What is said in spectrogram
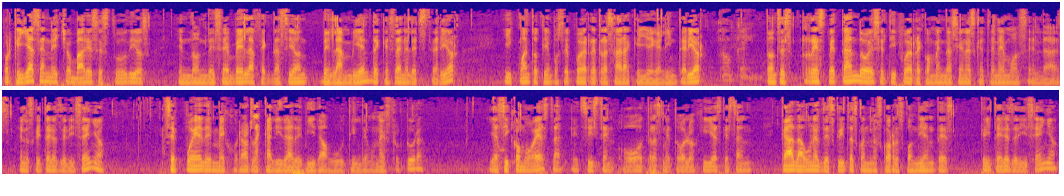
Porque ya se han hecho varios estudios en donde se ve la afectación del ambiente que está en el exterior y cuánto tiempo se puede retrasar a que llegue al interior. Entonces, respetando ese tipo de recomendaciones que tenemos en, las, en los criterios de diseño, se puede mejorar la calidad de vida útil de una estructura. Y así como esta, existen otras metodologías que están cada una descritas con los correspondientes criterios de diseño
